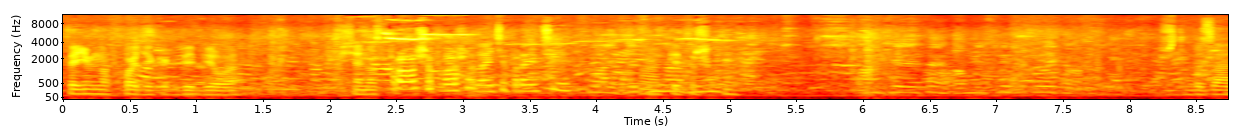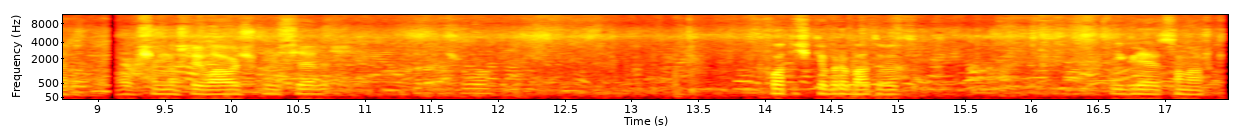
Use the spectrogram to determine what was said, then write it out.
Стоим на входе, как дебилы. Все нас, прошу, прошу, дайте пройти. А, петушки. Чтобы базар. В общем, нашли лавочку и сели. Чего? Фоточки обрабатывают. И греются ножки.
